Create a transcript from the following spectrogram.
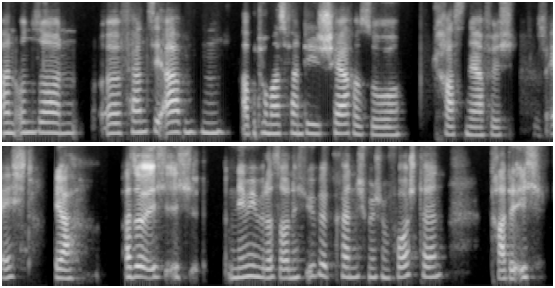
an unseren äh, Fernsehabenden, aber Thomas fand die Schere so krass nervig. Das ist echt. Ja, also ich, ich nehme ihm das auch nicht übel, kann ich mir schon vorstellen. Gerade ich,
